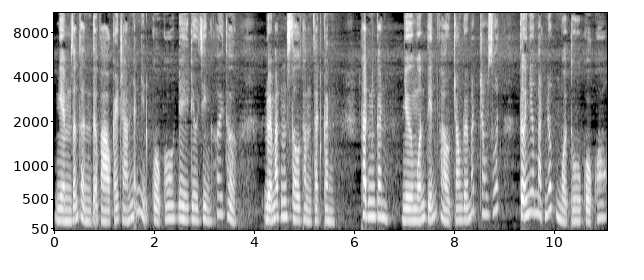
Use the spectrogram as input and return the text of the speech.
Nghiêm dẫn thần tựa vào cái trán nhẫn nhịn của cô để điều chỉnh hơi thở, đôi mắt sâu thẳm thật gần, thật gần như muốn tiến vào trong đôi mắt trong suốt, tựa như mặt nước mùa thu của cô,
